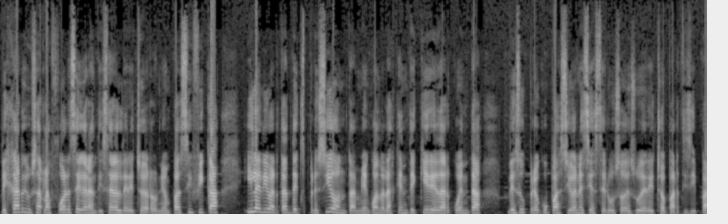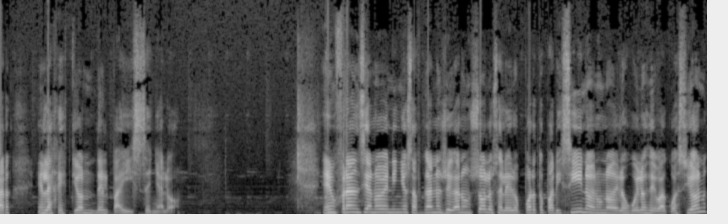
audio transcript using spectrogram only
dejar de usar la fuerza y garantizar el derecho de reunión pacífica y la libertad de expresión, también cuando la gente quiere dar cuenta de sus preocupaciones y hacer uso de su derecho a participar en la gestión del país, señaló. En Francia, nueve niños afganos llegaron solos al aeropuerto parisino en uno de los vuelos de evacuación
